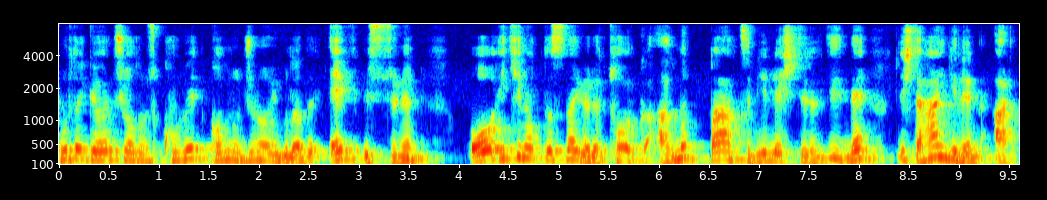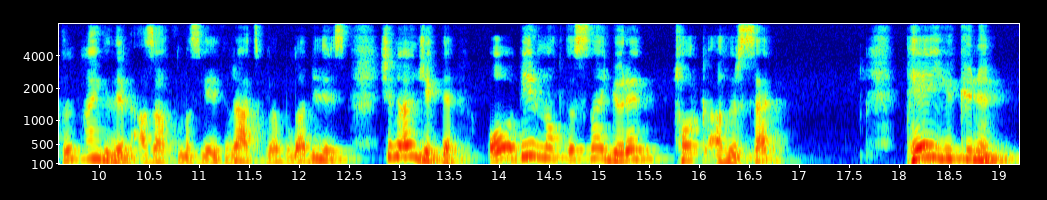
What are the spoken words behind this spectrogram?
burada görmüş olduğumuz kuvvet kolun ucuna uyguladığı F üssünün o iki noktasına göre torku alınıp bağıntı birleştirildiğinde işte hangilerinin arttırıp hangilerinin azaltılması gerektiğini rahatlıkla bulabiliriz. Şimdi öncelikle o bir noktasına göre tork alırsak P yükünün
